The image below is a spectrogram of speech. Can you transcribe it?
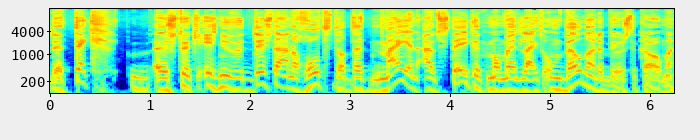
de tech-stukje is nu dusdanig hot dat het mij een uitstekend moment lijkt om wel naar de beurs te komen.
